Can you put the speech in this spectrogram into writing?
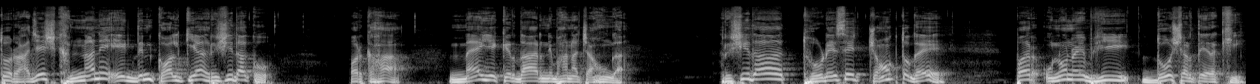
तो राजेश खन्ना ने एक दिन कॉल किया ऋषिदा को और कहा, मैं ये किरदार निभाना चाहूँगा। ऋषिदा थोड़े से चौंक तो गए, पर उन्होंने भी दो शर्तें रखी।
